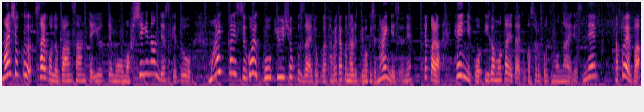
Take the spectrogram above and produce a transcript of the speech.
毎食最後の晩餐って言っても、まあ、不思議なんですけど毎回すごい高級食材とかが食べたくなるってわけじゃないんですよねだから変にこう胃がもたれたりとかすることもないですね例えば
